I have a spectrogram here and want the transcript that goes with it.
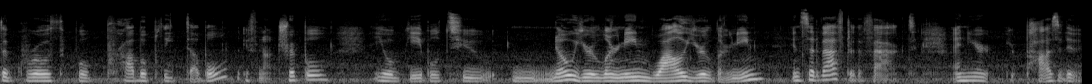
the growth will probably double, if not triple. You'll be able to know you're learning while you're learning instead of after the fact. And your your positive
